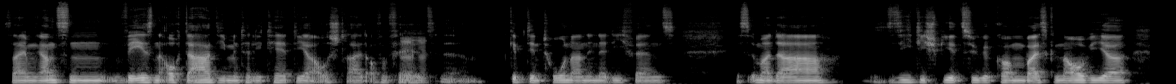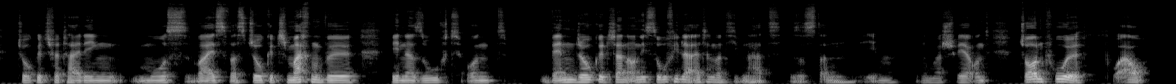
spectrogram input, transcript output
seinem ganzen Wesen, auch da die Mentalität, die er ausstrahlt auf dem Feld, mhm. äh, gibt den Ton an in der Defense, ist immer da, sieht die Spielzüge kommen, weiß genau, wie er Jokic verteidigen muss, weiß, was Jokic machen will, wen er sucht. Und wenn Jokic dann auch nicht so viele Alternativen hat, ist es dann eben nur mal schwer. Und Jordan Poole, wow.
